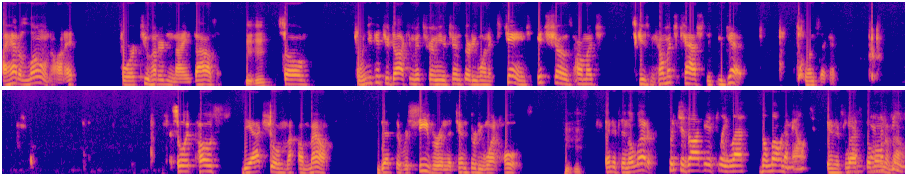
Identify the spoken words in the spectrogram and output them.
I had a loan on it for two hundred and nine thousand. hmm So when you get your documents from your 1031 exchange, it shows how much, excuse me, how much cash that you get. One second. So it posts the actual am- amount that the receiver in the 1031 holds. Mhm. And it's in a letter, which is obviously less the loan amount. and it's less and- the and loan amount.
